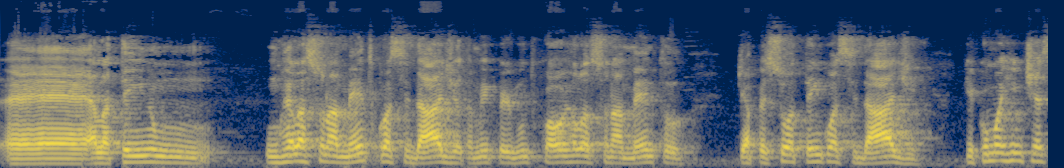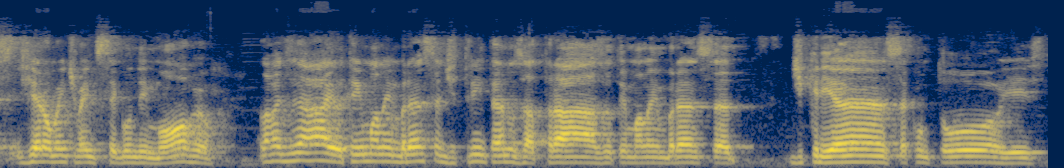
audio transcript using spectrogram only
É, ela tem um, um relacionamento com a cidade. Eu também pergunto qual é o relacionamento que a pessoa tem com a cidade. Porque como a gente é- geralmente vem de segundo imóvel, ela vai dizer, ah, eu tenho uma lembrança de 30 anos atrás, eu tenho uma lembrança de criança com Torres,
